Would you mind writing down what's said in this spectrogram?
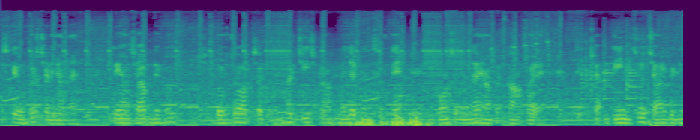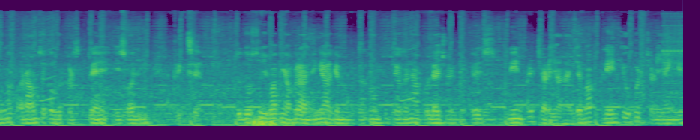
इसके ऊपर चढ़ जाना है। तो यहाँ से आप देखो दोस्तों, आप सब हर चीज़ पर आप नज़र रख सकते हैं कि कौन सा बंदा यहाँ पर कहाँ पर है। तीन सौ चार बिल्डिंग आप आराम से कवर कर सकते हैं इस वाली ट्रिक से। तो दोस्तों, जब आप यहाँ पर आ जाएँगे, आगे मैं बताता हूँ उनको क्या करना है, आपको लेच करके इस प्लेन पर चढ़ जाना है। जब आप प्लेन के ऊपर चढ़ जाएँगे,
